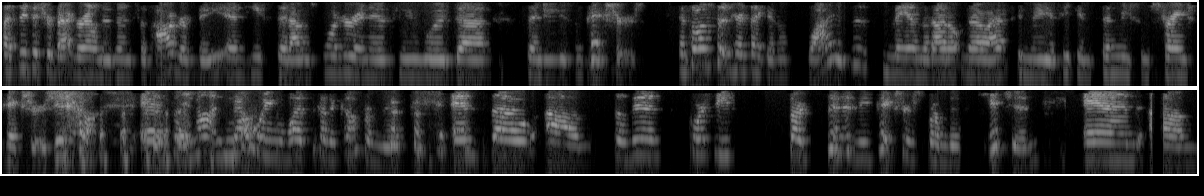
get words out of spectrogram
I see that your background is in photography, and he said, I was wondering if you would uh, send you some pictures. And so I'm sitting here thinking, why is this man that I don't know asking me if he can send me some strange pictures, you know? and so not knowing what's going to come from this. And so, um, so then, of course, he starts sending me pictures from this kitchen, and um,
